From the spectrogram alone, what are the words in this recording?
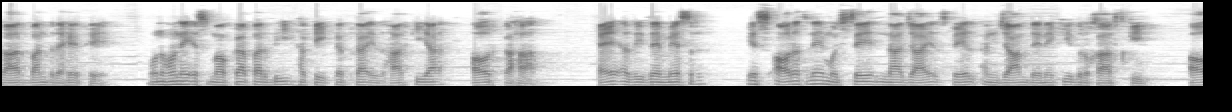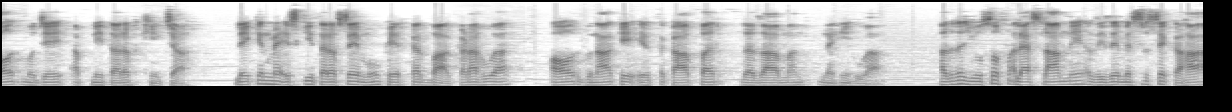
कारबंद रहे थे उन्होंने इस मौका पर भी हकीकत का इजहार किया और कहा ए अज़ीज़ मिस्र, इस औरत ने मुझसे नाजायज फेल अंजाम देने की दरख्वास्त की और मुझे अपनी तरफ़ खींचा। लेकिन मैं इसकी तरफ़ से मुँह फेर कर भाग खड़ा हुआ और गुनाह के इरतकाब पर रजामंद नहीं हुआ। हज़रत यूसुफ अलैहिस्सलाम ने अज़ीज़ मिस्र से कहा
